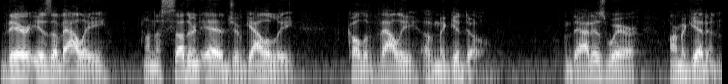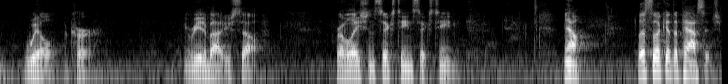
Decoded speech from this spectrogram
There is a valley on the southern edge of Galilee called the Valley of Megiddo. And that is where Armageddon will occur. You read about it yourself. Revelation 16 16. Now, let's look at the passage.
